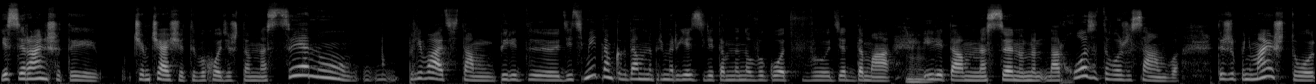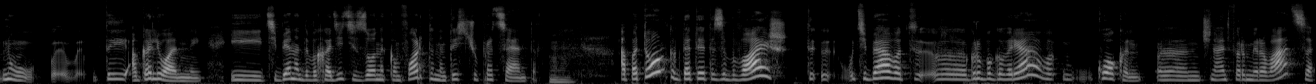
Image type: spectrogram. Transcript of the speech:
Если раньше ты, чем чаще ты выходишь там на сцену, плевать там перед э, детьми, там, когда мы, например, ездили там на Новый год в детдома, Мгм. или там на сцену на- нархоза того же самого, ты же понимаешь, что, ну, э, ты оголенный, и тебе надо выходить из зоны комфорта на тысячу процентов. Мгм. А потом, когда ты это забываешь, ты- э, у тебя вот, э, грубо говоря, кокон э, начинает формироваться,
